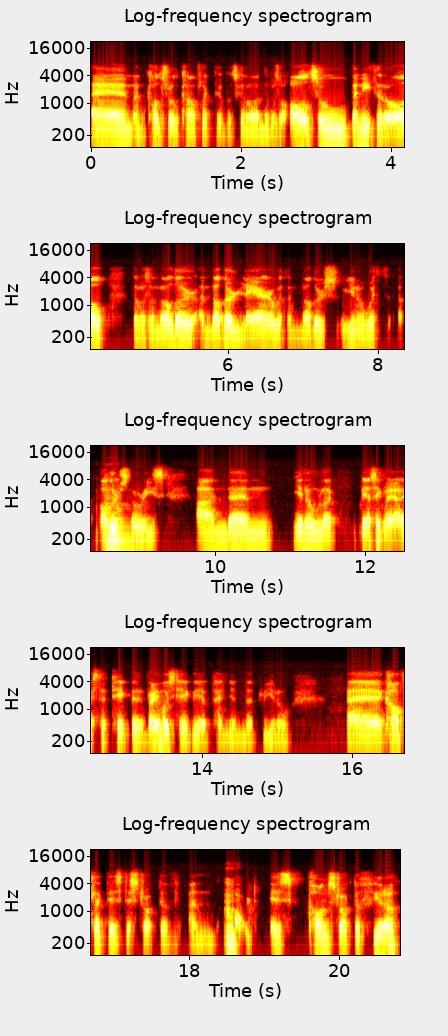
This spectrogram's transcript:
um, and cultural conflict that was going on, there was also beneath it all, there was another another layer with another, you know, with other Mm. stories, and um, you know, like basically, I used to take the very much take the opinion that you know uh, conflict is destructive and mm. art is constructive, you know.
